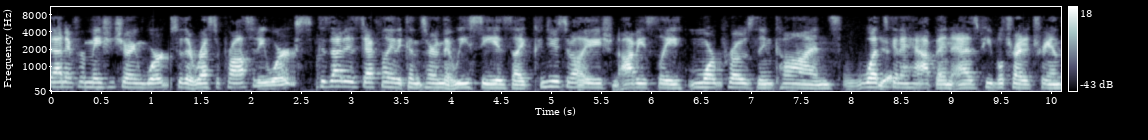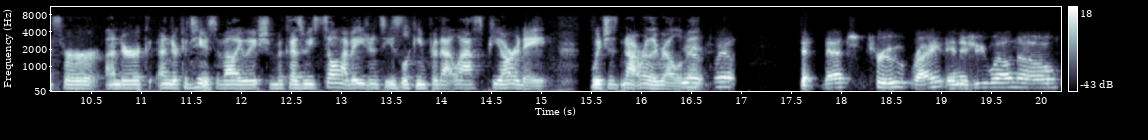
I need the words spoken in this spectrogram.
that information sharing works so that reciprocity works because that is definitely the concern that we see is like continuous evaluation obviously more pros than cons. What's going to happen as people try to transfer under under continuous evaluation? Because we still have agencies looking for that last PR date which is not really relevant. yeah, well that, that's true right? And as you well know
